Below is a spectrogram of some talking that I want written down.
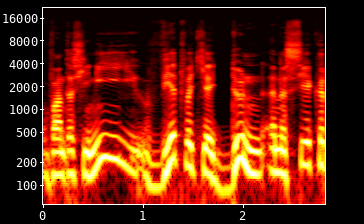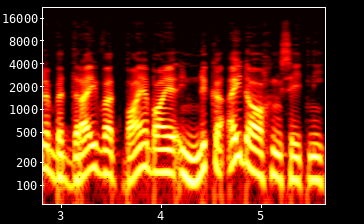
want as jy nie weet wat jy doen in 'n sekere bedryf wat baie baie unieke uitdagings het nie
